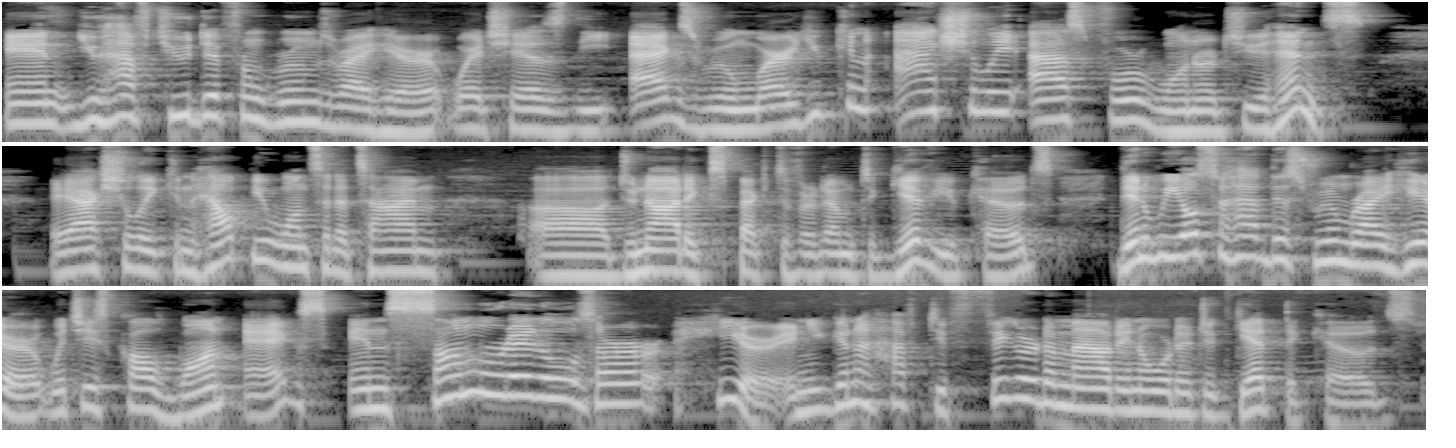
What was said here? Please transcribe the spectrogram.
and you have two different rooms right here, which is the eggs room where you can actually ask for one or two hints. They actually can help you once at a time. Uh, do not expect for them to give you codes. Then we also have this room right here, which is called one eggs, and some riddles are here, and you're gonna have to figure them out in order to get the codes.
